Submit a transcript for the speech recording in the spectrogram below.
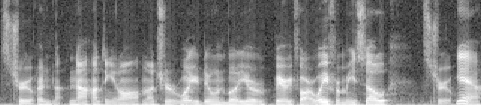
it's true. or not, not hunting at all. I'm not sure what you're doing, but you're very far away from me. So It's true. yeah,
